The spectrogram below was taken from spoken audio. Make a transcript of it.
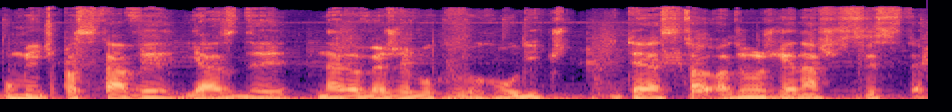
umieć podstawy jazdy na rowerze w ruchu- ulicznym. I teraz co odróżnia nasz system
